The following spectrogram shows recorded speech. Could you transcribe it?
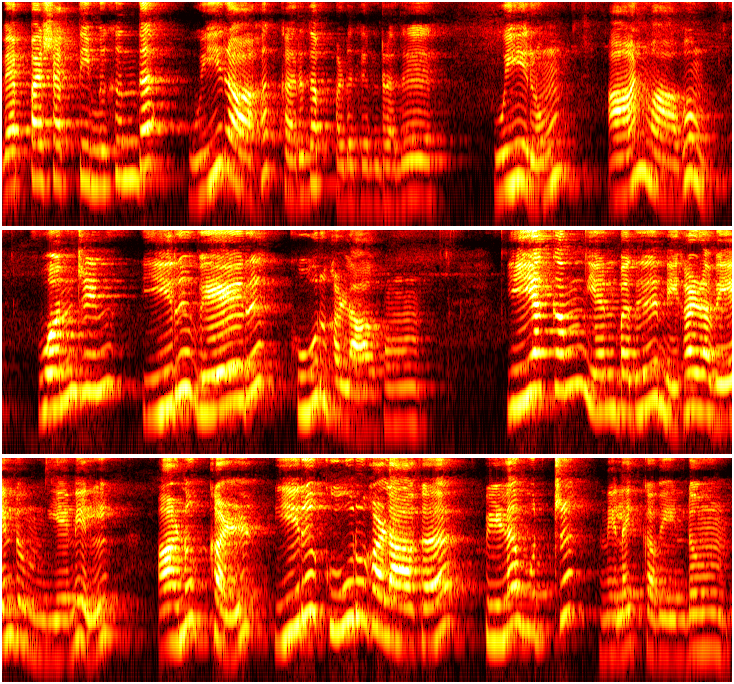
வெப்பசக்தி மிகுந்த உயிராக கருதப்படுகின்றது. உயிரும் ஆன்மாவும் ஒன்றின் இரு வேறு கூறுகளாகும். இயக்கம் என்பது நிகழ வேண்டும் எனில் அணுக்கள் இரு கூறுகளாக பிளவுற்று நிலைக்க வேண்டும்.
